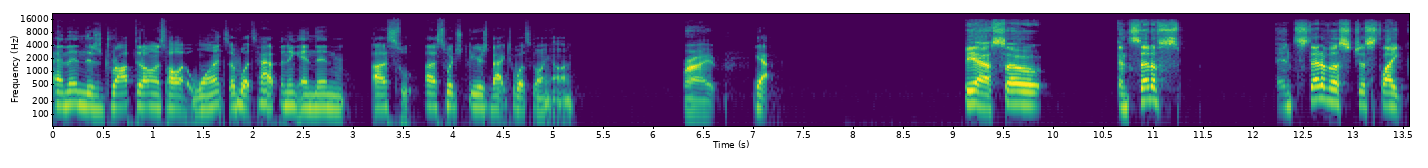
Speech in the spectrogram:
and then just dropped it on us all at once of what's happening, and then uh, sw- uh switched gears back to what's going on. Right. Yeah. Yeah, so instead of s- instead of us just like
